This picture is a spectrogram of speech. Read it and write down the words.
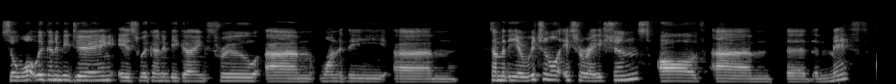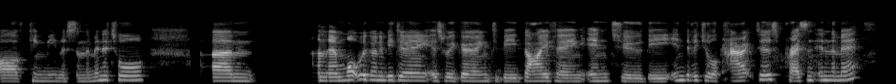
So what we're going to be doing is we're going to be going through um, one of the um, some of the original iterations of um, the, the myth of King Minos and the Minotaur. Um, and then what we're going to be doing is we're going to be diving into the individual characters present in the myth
